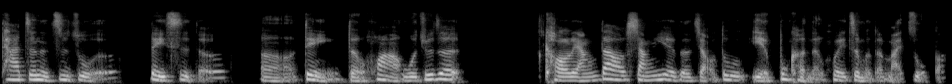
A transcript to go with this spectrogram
他真的制作了类似的呃电影的话，我觉得考量到商业的角度，也不可能会这么的买座吧。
